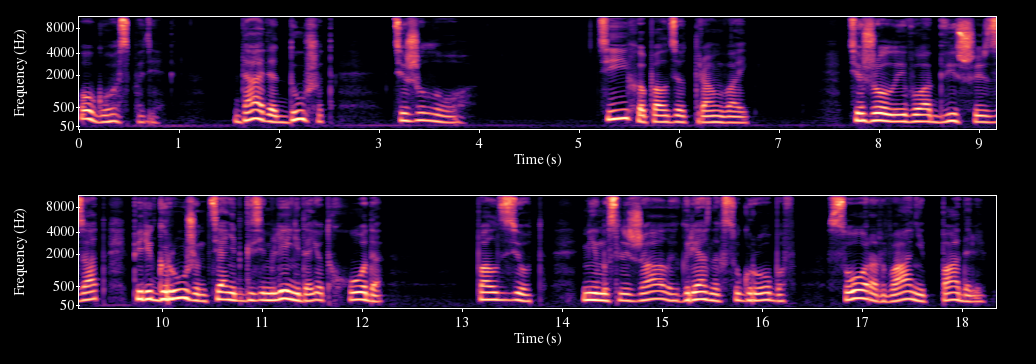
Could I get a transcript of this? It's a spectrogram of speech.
О, Господи! Давят, душат, тяжело. Тихо ползет трамвай. Тяжелый его обвисший зад перегружен, тянет к земле, не дает хода. Ползет мимо слежалых, грязных сугробов, ссора, рвани, падали —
